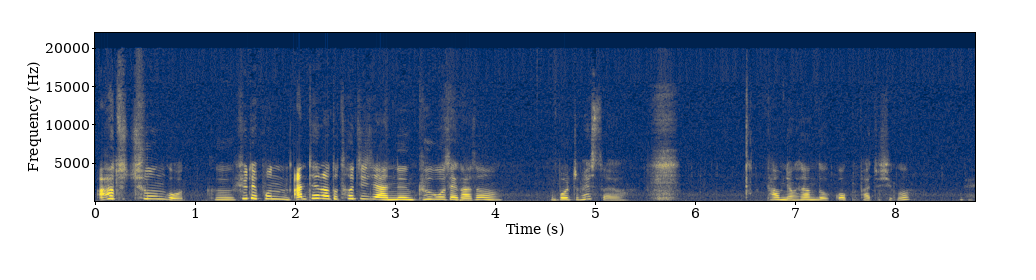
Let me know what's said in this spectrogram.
아주 추운 곳, 그 휴대폰 안테나도 터지지 않는 그곳에 가서 뭘 좀 했어요. 다음 영상도 꼭 봐주시고. 네.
